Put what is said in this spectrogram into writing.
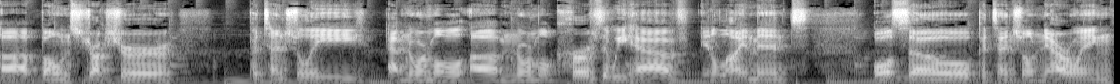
uh, bone structure, potentially abnormal um, normal curves that we have in alignment, also potential narrowing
